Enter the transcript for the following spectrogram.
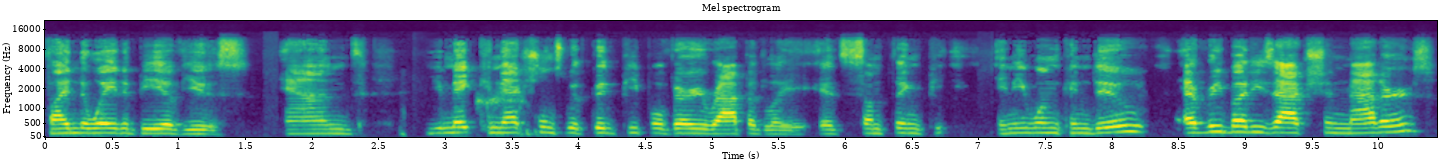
find a way to be of use, and you make connections with good people very rapidly. It's something anyone can do. Everybody's action matters.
